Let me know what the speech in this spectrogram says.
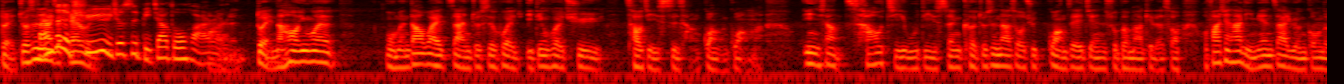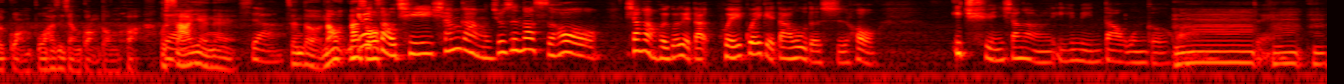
对，就是那个反正这个区域就是比较多华人，华人，对，然后因为。我们到外站就是会一定会去超级市场逛一逛嘛，印象超级无敌深刻。就是那时候去逛这一间 supermarket 的时候，我发现它里面在员工的广播，它是讲广东话，我傻眼呢。是啊，真的。然后那时候因为早期香港就是那时候香港回归给大回归给大陆的时候，一群香港人移民到温哥华，嗯，对，嗯嗯，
